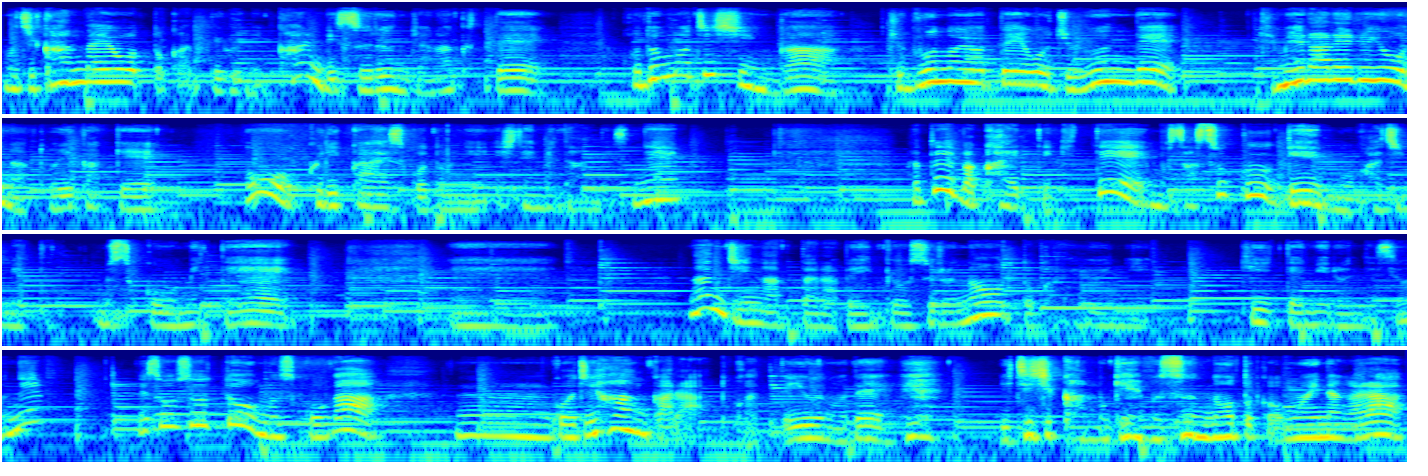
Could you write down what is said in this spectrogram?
もう時間だよとかっていうふうに管理するんじゃなくて子ども自身が自分の予定を自分で決められるような問いかけを繰り返すことにしてみたんですね。例えば帰ってきてもう早速ゲームを始めて息子を見て、えー、何時になったら勉強するの？とかいうふうに聞いてみるんですよね。でそうすると息子が「うん5時半から」とかっていうので「え1時間もゲームすんの?」とか思いながら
